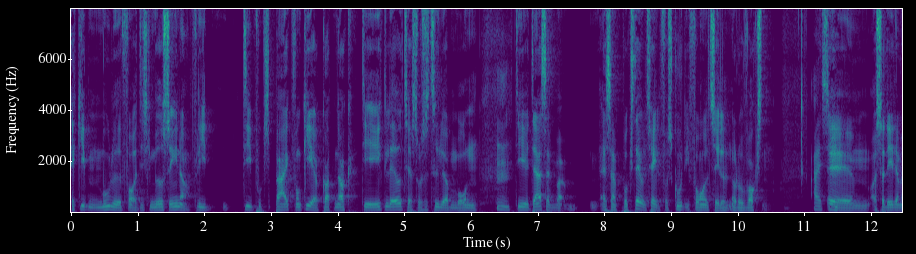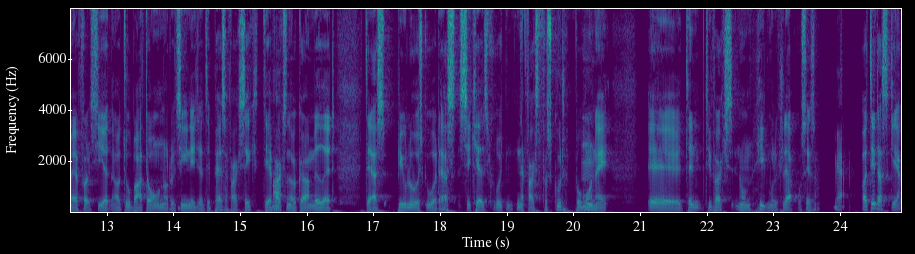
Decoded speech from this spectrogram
at give dem mulighed for, at de skal møde senere, fordi de bare ikke fungerer godt nok. De er ikke lavet til at stå så tidligt op om morgenen. Mm. De er deres altså bogstaveligt talt forskudt i forhold til, når du er voksen. Øhm, og så det der med, at folk siger, at du er bare doven, når du er teenager, det passer faktisk ikke. Det har faktisk noget at gøre med, at deres biologiske ur, deres cirkadiske rytme, den er faktisk forskudt på grund mm. af, mm. øh, den, de er faktisk nogle helt molekylære processer. Ja. Og det der sker,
